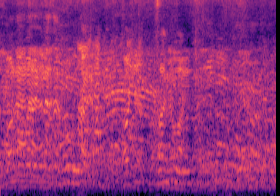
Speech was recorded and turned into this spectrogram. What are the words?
ஃபோன் நம்பர் இல்லை சார் கூப்பிடுங்க ஓகே வாங்க வாங்க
